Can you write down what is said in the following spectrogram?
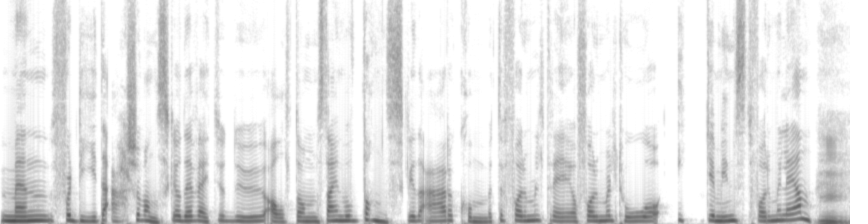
Men fordi det er så vanskelig, og det vet jo du alt om, Stein, hvor vanskelig det er å komme til Formel 3 og Formel 2 og ikke minst Formel 1, Mm.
